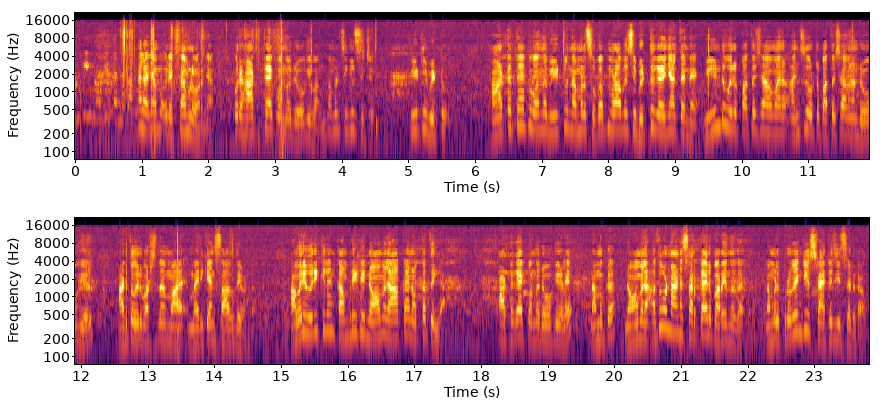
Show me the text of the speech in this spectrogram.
നമുക്ക് ഈ രോഗിയെ തന്നെ പറഞ്ഞു അല്ല ഞാൻ ഒരു എക്സാമ്പിൾ പറഞ്ഞ. ഒരു ഹാർട്ട് അറ്റാക്ക് വന്ന ഒരു രോഗി വന്ന് നമ്മൾ ചികിത്സിച്ചു. വീട്ടിൽ വിട്ടു. ഹാർട്ട് അറ്റാക്ക് വന്ന് വീട്ടിൽ നമ്മൾ സുഖം പ്രാപിച്ച് വിട്ടു കഴിഞ്ഞാൽ തന്നെ വീണ്ടും ഒരു പത്ത് ശതമാനം അഞ്ച് തൊട്ട് പത്ത് ശതമാനം രോഗികൾ അടുത്ത ഒരു വർഷം മരിക്കാൻ സാധ്യതയുണ്ട്. അവരെ ഒരിക്കലും കംപ്ലീറ്റ്ലി നോർമൽ ആക്കാൻ ഒക്കത്തില്ല. ഹാർട്ട് അറ്റാക്ക് വന്ന രോഗികളെ നമുക്ക് നോർമൽ അതുകൊണ്ടാണ് സർക്കാർ പറയുന്നത് നമ്മൾ പ്രിവെന്റീവ് സ്ട്രാറ്റജീസ് എടുക്കണം.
